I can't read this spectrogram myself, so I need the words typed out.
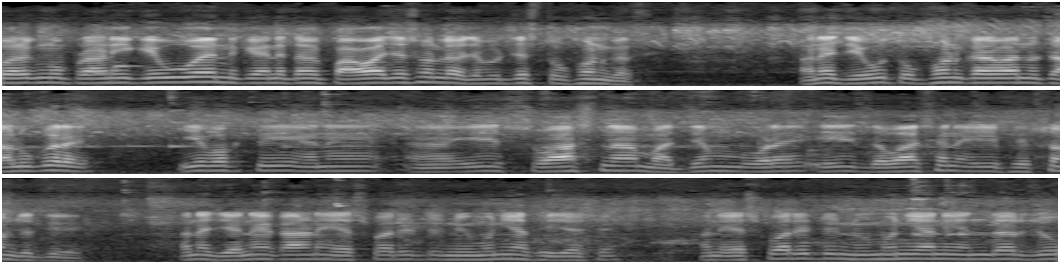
વર્ગનું પ્રાણી કેવું હોય ને કે એને તમે પાવા જશો ને જબરજસ્ત તોફાન કરશે. અને જેવું તોફાન કરવાનું ચાલુ કરે, એ વખતે એને એ શ્વાસના માધ્યમ વડે એ દવા છે ને એ ફેફસામાં જતી રહે. અને જેને કારણે એસ્પાયરેટરી ન્યુમોનિયા થઈ જશે અને એસ્પાયરેટરી ન્યુમોનિયાની અંદર જો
